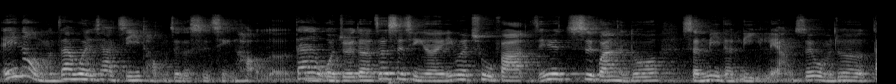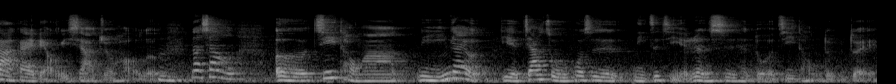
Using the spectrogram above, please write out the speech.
哎，那我们再问一下鸡童这个事情好了。但我觉得这事情呢，因为触发，因为事关很多神秘的力量，所以我们就大概聊一下就好了。嗯，那像呃鸡童啊，你应该有也家族或是你自己也认识很多鸡童，对不对？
